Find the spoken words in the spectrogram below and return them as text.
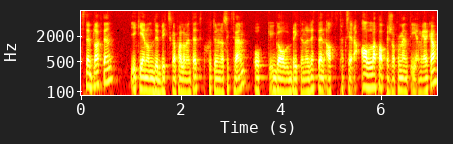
Stämpelakten gick igenom det brittiska parlamentet 1765 och gav britterna rätten att taxera alla pappersdokument i Amerika.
